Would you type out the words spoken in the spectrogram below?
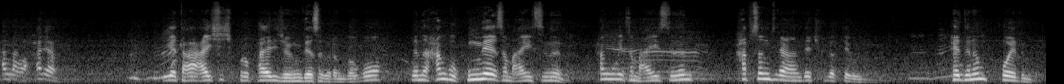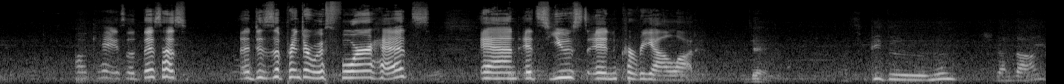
컬러가 화려합니다. 이게 다 ICC 프로파일이 적용돼서 그런 거고, 이거는 한국 국내에서 많이 쓰는 한국에서 많이 쓰는 합성지라는 데 출력되고 있는 겁니다. 헤드는 포헤드입니다. Okay, so this has uh, this is a printer with four heads, and it's used in Korea a lot. 네. 스피드는 시간당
